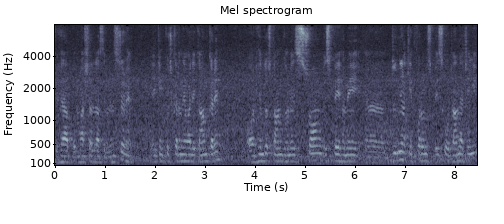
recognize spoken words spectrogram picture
जो है आप माशाल्लाह से मिनिस्टर हैं। लेकिन कुछ करने वाले काम करें। और हिंदुस्तान को हमें स्ट्रॉन्ग इस पर हमें दुनिया के फ़ोरम पे इसको उठाना चाहिए।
